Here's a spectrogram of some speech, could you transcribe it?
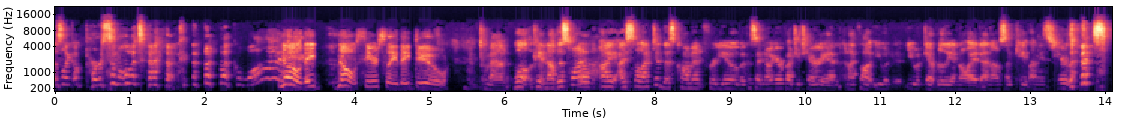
as like a personal attack. like, why? No, they no, seriously, they do. Man, well, okay. Now this one, Ugh. I, I selected this comment for you because I know you're a vegetarian, and I thought you would you would get really annoyed, and I was like, Caitlin needs to hear this.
